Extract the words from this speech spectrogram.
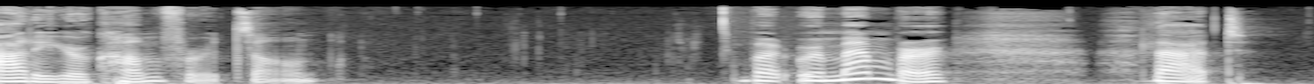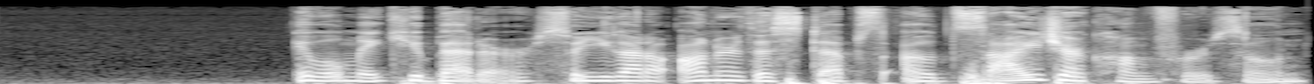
out of your comfort zone. But remember that it will make you better. So you got to honor the steps outside your comfort zone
